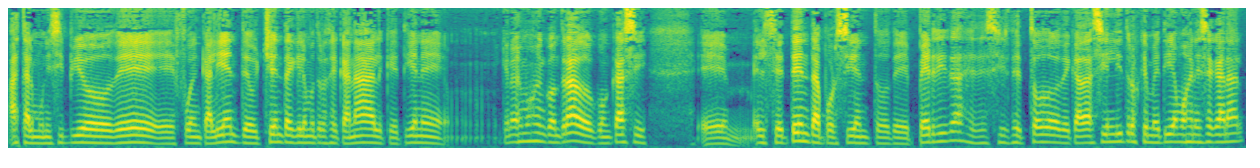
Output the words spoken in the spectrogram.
hasta el municipio de eh, Fuencaliente, 80 kilómetros de canal que tiene, que nos hemos encontrado con casi eh, el 70% de pérdidas, es decir, de todo, de cada 100 litros que metíamos en ese canal,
